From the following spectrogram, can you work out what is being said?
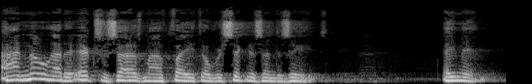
I know how to exercise my faith over sickness and disease. Amen. Amen.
